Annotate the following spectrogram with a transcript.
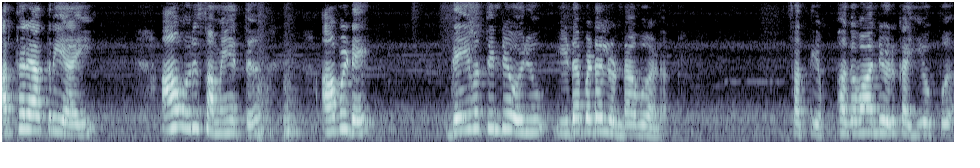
അർദ്ധരാത്രിയായി. ആ ഒരു സമയത്ത് അവിടെ ദൈവത്തിന്റെ ഒരു ഇടപെടൽ ഉണ്ടാവുകയാണ് സത്യം. ഭഗവാന്റെ ഒരു കയ്യൊപ്പ്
